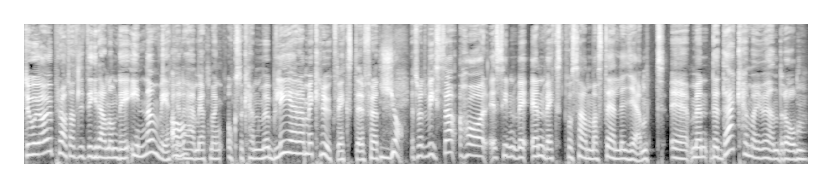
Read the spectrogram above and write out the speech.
du och jag har ju pratat lite grann om det innan, vet jag, Ja. det här med att man också kan möblera med krukväxter. För att Ja. Jag tror att vissa har sin, en växt på samma ställe jämt, eh, men det där kan man ju ändra om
